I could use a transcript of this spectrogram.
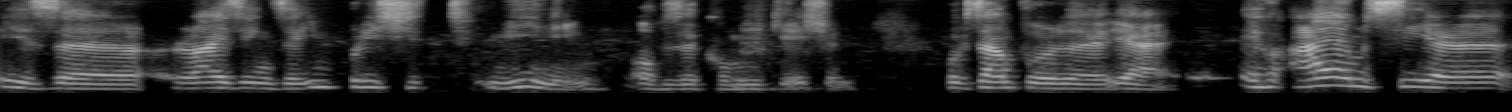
is uh, rising the implicit meaning of the communication. For example, uh, yeah, if I am here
